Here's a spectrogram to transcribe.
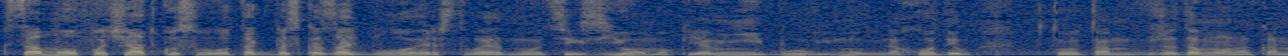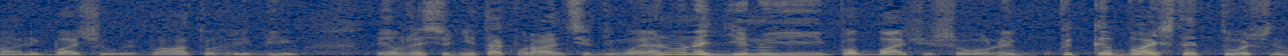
з самого початку свого, так би сказати, блогерства, ну, цих зйомок, я в ній був, ну, знаходив, хто там вже давно на каналі бачив багато грибів. Я вже сьогодні так вранці думаю, а ну надіну її побачу, що вони таке бачите точно.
